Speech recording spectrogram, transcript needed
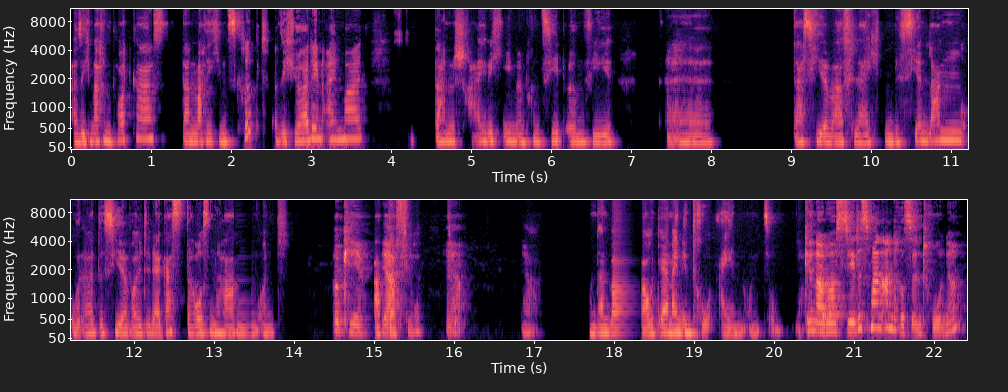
also ich mache einen Podcast, dann mache ich ein Skript, also ich höre den einmal, dann schreibe ich ihm im Prinzip irgendwie, äh, das hier war vielleicht ein bisschen lang oder das hier wollte der Gast draußen haben und Okay. ab ja. dafür. ja. Ja. Und dann baut er mein Intro ein und so. Ja. Genau, du hast jedes Mal ein anderes Intro, ne?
